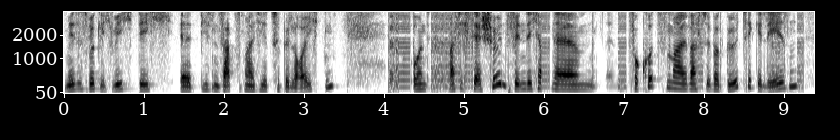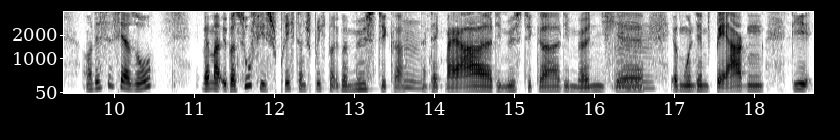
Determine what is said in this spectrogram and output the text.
mir ist es wirklich wichtig, äh, diesen Satz mal hier zu beleuchten. Und was ich sehr schön finde, ich habe ähm, vor kurzem mal was über Goethe gelesen. Und es ist ja so, wenn man über Sufis spricht, dann spricht man über Mystiker. Dann denkt man, ja, die Mystiker, die Mönche, irgendwo in den Bergen, die,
